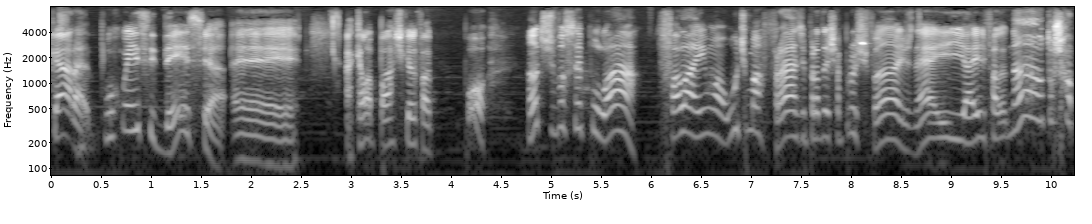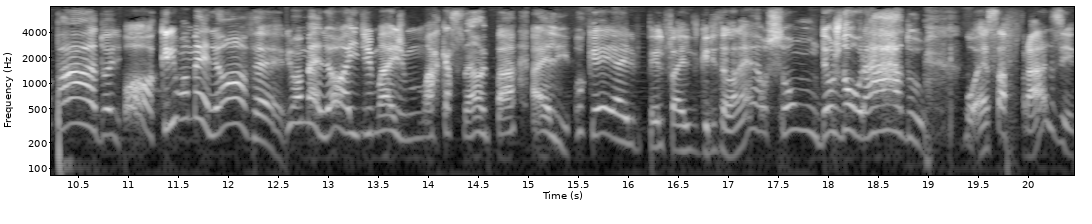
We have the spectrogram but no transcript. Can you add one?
cara, por coincidência, é, aquela parte que ele fala: pô, antes de você pular, fala aí uma última frase para deixar pros fãs, né? E aí ele fala: Não, eu tô chapado. Ele, pô, cria uma melhor, velho. Cria uma melhor aí de mais marcação e pá. Aí ele, ok. Aí ele, ele, ele grita lá, né? Eu sou um deus dourado. pô, essa frase,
